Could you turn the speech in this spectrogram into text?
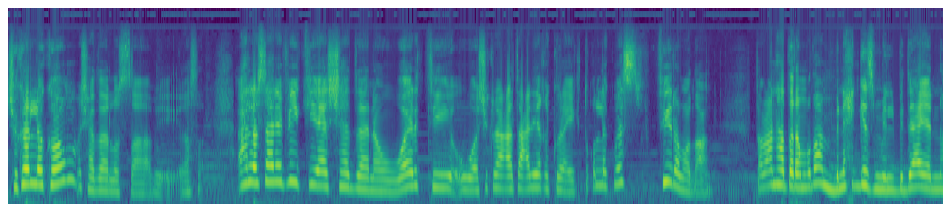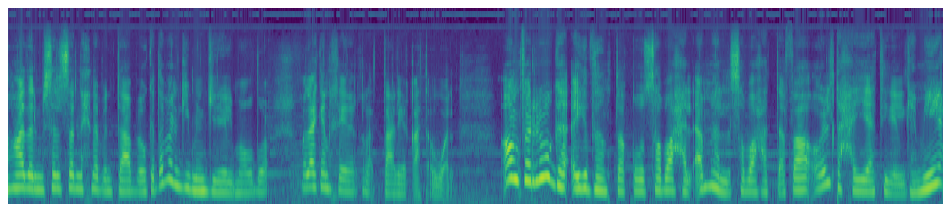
شكرا لكم شهادة الوصابي أهلا وسهلا فيك يا شهادة نورتي وشكرا على تعليقك ورأيك. تقول لك بس في رمضان. طبعا هذا رمضان بنحجز من البداية إنه هذا المسلسل نحن بنتابعه كذا بنجي بنجي الموضوع. ولكن خلينا نقرأ التعليقات أول. أم فروقة أيضا تقول صباح الأمل صباح التفاؤل. تحياتي للجميع.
